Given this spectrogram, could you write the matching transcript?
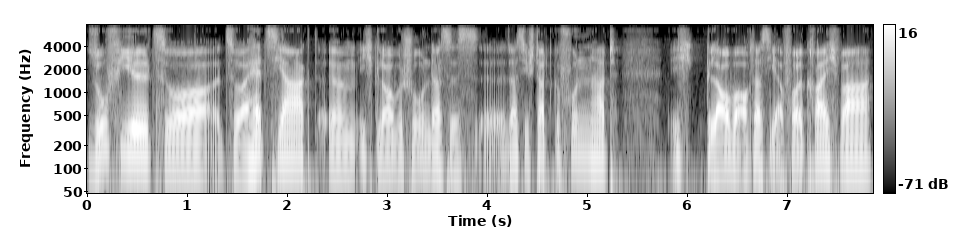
so viel zur, zur Hetzjagd. Ähm, ich glaube schon, dass, es, äh, dass sie stattgefunden hat. Ich glaube auch, dass sie erfolgreich war.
